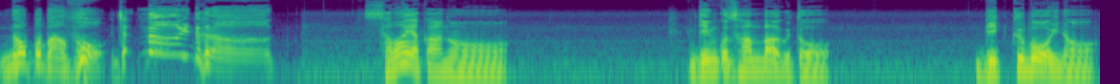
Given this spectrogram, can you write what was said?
ォー。ポパン4じゃないんだから。爽やかあの、げんこつハンバーグと、ビッグボーイの、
